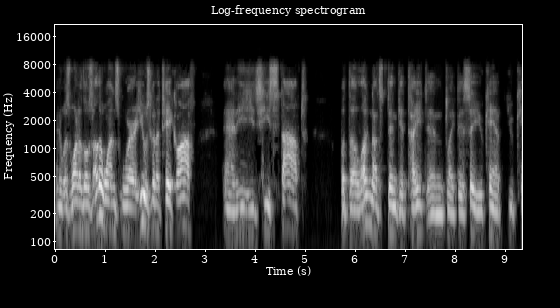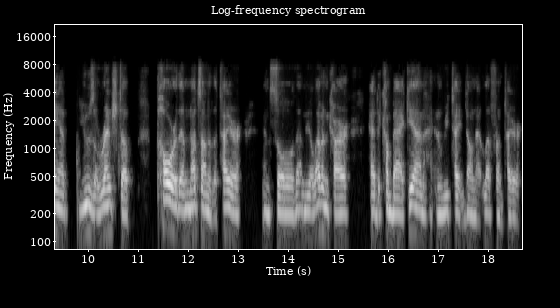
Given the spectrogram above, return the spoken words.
and it was one of those other ones where he was going to take off, and he he stopped, but the lug nuts didn't get tight. And like they say, you can't you can't use a wrench to power them nuts onto the tire. And so then the 11 car had to come back in and retighten down that left front tire.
